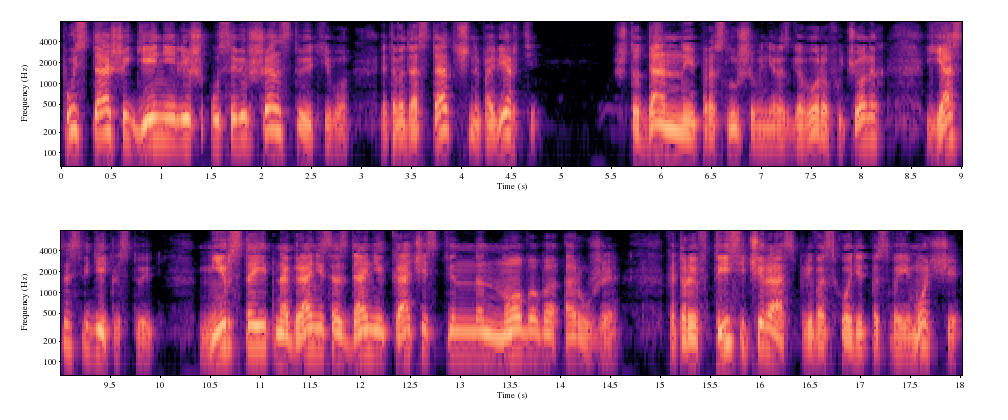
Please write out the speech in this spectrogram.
Пусть наши гении лишь усовершенствуют его. Этого достаточно, поверьте. Что данные прослушивания разговоров ученых ясно свидетельствуют. Мир стоит на грани создания качественно нового оружия который в тысячи раз превосходит по своей мощи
